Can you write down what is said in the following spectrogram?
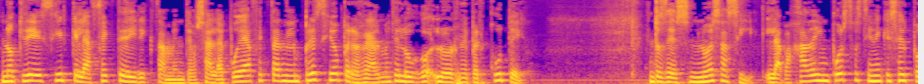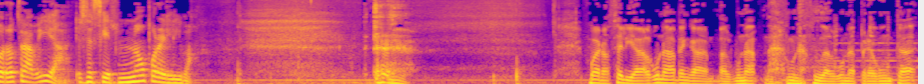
No quiere decir que le afecte directamente, o sea, le puede afectar en el precio, pero realmente luego lo repercute. Entonces, no es así. La bajada de impuestos tiene que ser por otra vía, es decir, no por el IVA. Bueno, Celia, alguna, venga, alguna, alguna duda, alguna pregunta.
